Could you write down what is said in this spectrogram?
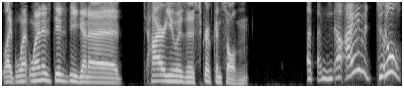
Like when when is Disney gonna hire you as a script consultant? Uh, I don't.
